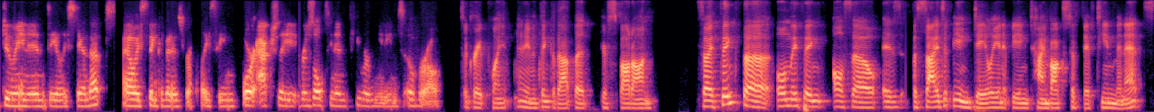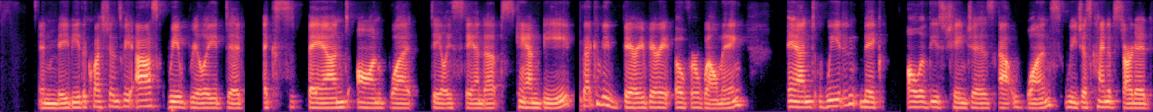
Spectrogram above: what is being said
doing in daily stand ups. I always think of it as replacing or actually resulting in fewer meetings overall. It's a great point. I didn't even think of that, but you're spot on. So I think the only thing also is besides it being daily and it being time boxed to 15 minutes, and maybe the questions we ask, we really did expand on what daily stand-ups can be. That can be very, very overwhelming. And we didn't make all of these changes at once. We just kind of started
